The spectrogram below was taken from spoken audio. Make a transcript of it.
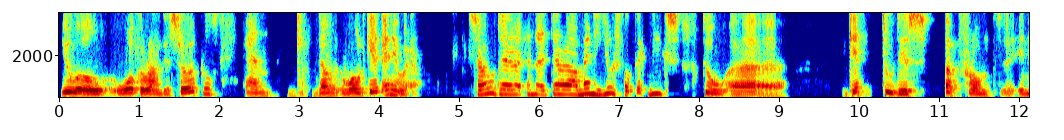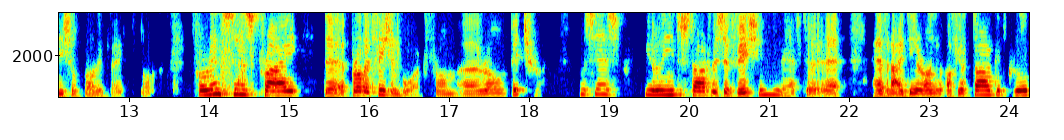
you will walk around in circles and don't won't get anywhere. So there and there are many useful techniques to uh, get to this upfront uh, initial product backlog. For instance, try the product vision board from uh, Roman Pichler, who says you need to start with a vision. You have to uh, have an idea on, of your target group.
